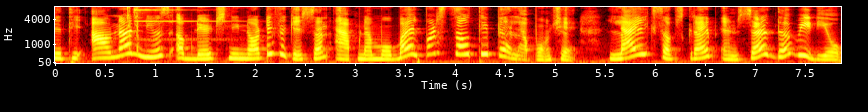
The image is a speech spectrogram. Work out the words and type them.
જેથી આવનાર ન્યૂઝ અપડેટ્સની નોટિફિકેશન આપના મોબાઈલ પર સૌથી પહેલા પહોંચે. Like, subscribe and share the video.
